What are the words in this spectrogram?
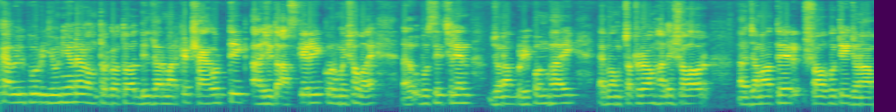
কাবিলপুর ইউনিয়নের অন্তর্গত দিলদার মার্কেট কর্তৃক আয়োজিত আজকের এই কর্মী সভায় উপস্থিত ছিলেন জনাব রিপন ভাই এবং চট্টগ্রাম হালি শহর জামাতের সভাপতি জনাব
